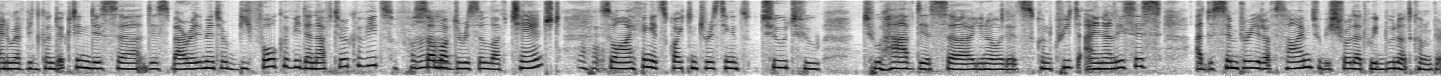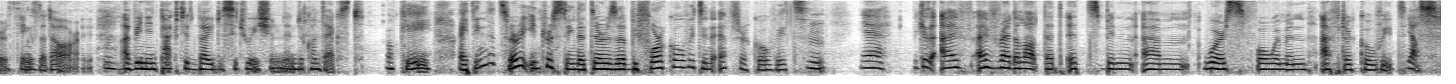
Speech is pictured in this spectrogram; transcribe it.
and we have been conducting this uh, this barometer before COVID and after COVID. So for mm. some of the results have changed. Mm-hmm. So I think it's quite interesting too to to have this uh, you know this concrete analysis at the same period of time to be sure that we do not compare things that are mm-hmm. have been impacted by the situation and the context. Okay, I think that's very interesting that there's a before COVID and after COVID. Mm. Yeah, because I've I've read a lot that it's been um, worse for women after COVID. Yes,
